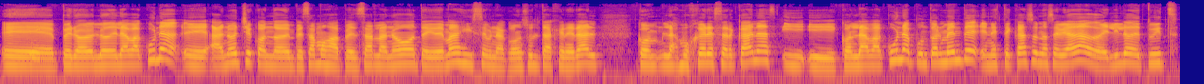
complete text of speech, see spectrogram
Eh, pero lo de la vacuna, eh, anoche cuando empezamos a pensar la nota y demás, hice una consulta general con las mujeres cercanas y, y con la vacuna puntualmente, en este caso no se había dado. El hilo de tweets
